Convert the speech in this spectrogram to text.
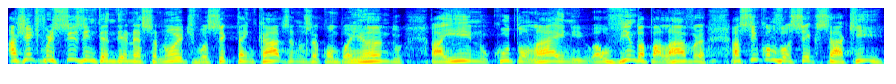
a gente precisa entender nessa noite, você que está em casa nos acompanhando, aí no culto online, ouvindo a palavra, assim como você que está aqui,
